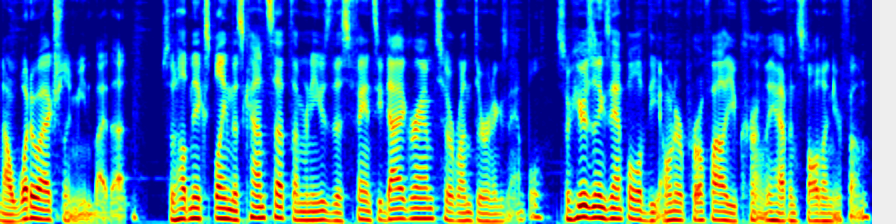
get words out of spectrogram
Now, what do I actually mean by that? So to help me explain this concept, I'm going to use this fancy diagram to run through an example. So here's an example of the owner profile you currently have installed on your phone.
